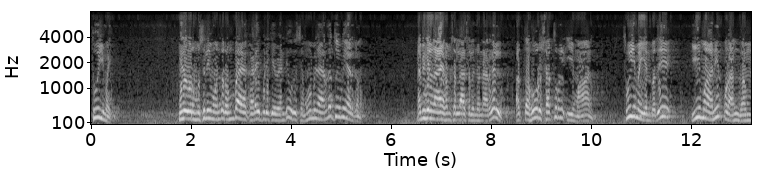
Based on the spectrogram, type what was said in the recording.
தூய்மை. இது ஒரு முஸ்லீம் வந்து ரொம்ப கடைபிடிக்க வேண்டிய ஒரு விஷயம். மூமினா இருந்தால் தூய்மையா இருக்கணும். நபிகள் நாயகம் செல்லாசலம் சொன்னார்கள் அத்தஹூர் சத்ருல் ஈமான். தூய்மை என்பது ஈமானின் ஒரு அங்கம்.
